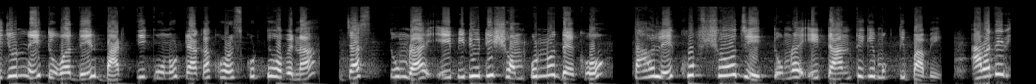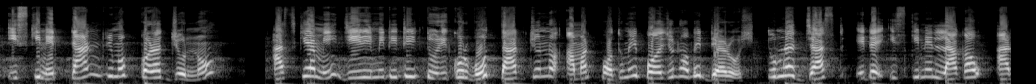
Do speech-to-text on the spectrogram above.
এজন্যই তোমাদের বাড়তি কোনো টাকা খরচ করতে হবে না। জাস্ট তোমরা এই ভিডিওটি সম্পূর্ণ দেখো। তাহলে খুব সহজে তোমরা এই টান থেকে মুক্তি পাবে। আমাদের স্কিনে টান রিমুভ করার জন্য আজকে আমি যে রেমেডিটি তৈরি করব, তার জন্য আমার প্রথমেই প্রয়োজন হবে ঢেঁড়স। তোমরা জাস্ট এটা স্কিনে লাগাও আর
